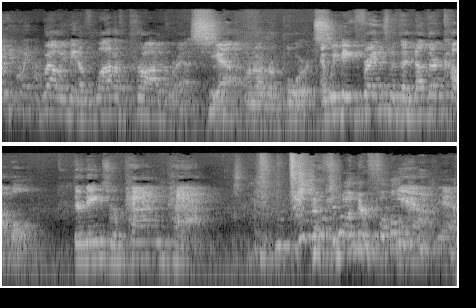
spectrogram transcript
And it went well. We made a lot of progress Yeah. on our reports. And we made friends with another couple. Their names were Pat and Pat. That's wonderful. Yeah. yeah.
